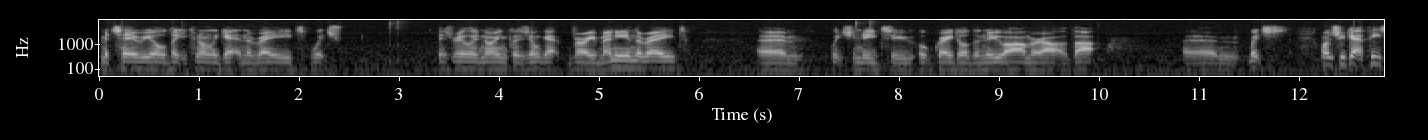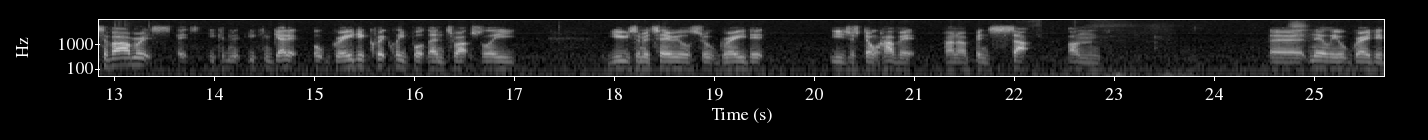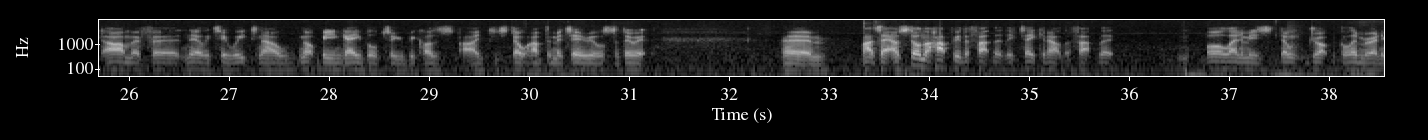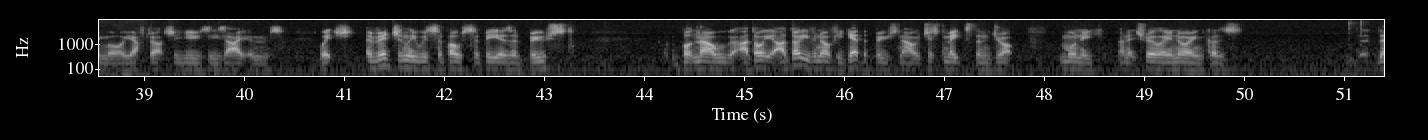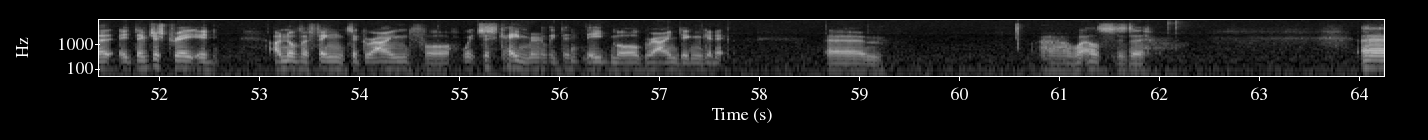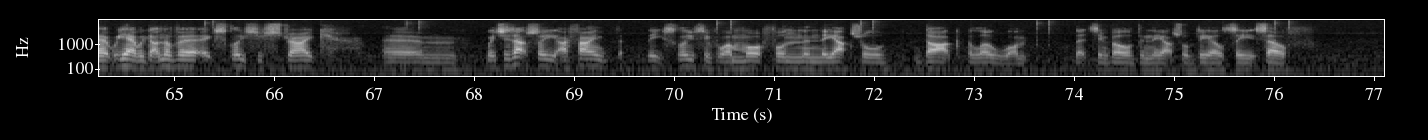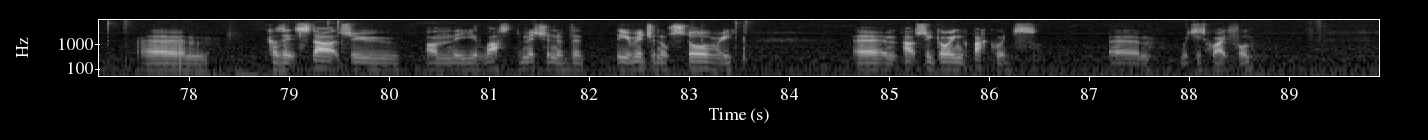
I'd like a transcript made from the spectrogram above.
material that you can only get in the raid, which is really annoying because you don't get very many in the raid, um, which you need to upgrade all the new armor out of that. Um, which once you get a piece of armor, it's it's you can you can get it upgraded quickly, but then to actually use the materials to upgrade it, you just don't have it. And I've been sat on uh, nearly upgraded armor for nearly two weeks now, not being able to because I just don't have the materials to do it. Um, like I say, I'm still not happy with the fact that they've taken out the fact that all enemies don't drop glimmer anymore. You have to actually use these items, which originally was supposed to be as a boost, but now I don't. I don't even know if you get the boost now. It just makes them drop money, and it's really annoying because the, they've just created another thing to grind for, which this game really didn't need more grinding in it. Um, uh, what else is there? Uh, yeah, we got another exclusive strike, um, which is actually I find the exclusive one more fun than the actual Dark Below one that's involved in the actual DLC itself. Because it starts you on the last mission of the the original story, um, actually going backwards, um, which is quite fun,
